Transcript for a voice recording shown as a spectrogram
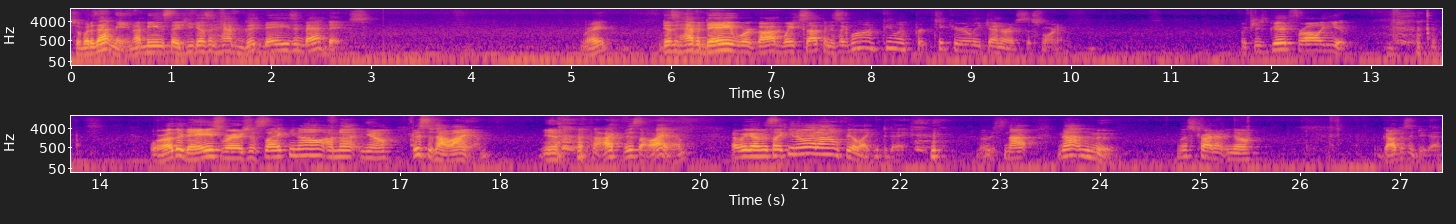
So, what does that mean? That means that he doesn't have good days and bad days. Right? He doesn't have a day where God wakes up and is like, well, I'm feeling particularly generous this morning which is good for all of you. or other days where it's just like, you know, I'm not, you know, this is how I am. You know, I, this is how I am. I wake up, and it's like, you know what, I don't feel like it today. I'm just not, not in the mood. Let's try to, you know, God doesn't do that.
